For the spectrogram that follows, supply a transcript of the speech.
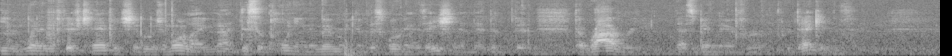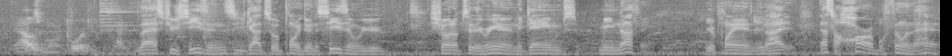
even winning the fifth championship, it was more like not disappointing the memory of this organization and the, the, the, the that's been there for, for decades. That was more important. Last few seasons, you got to a point during the season where you're showing up to the arena and the games mean nothing. You're playing, you know, I, that's a horrible feeling to have.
